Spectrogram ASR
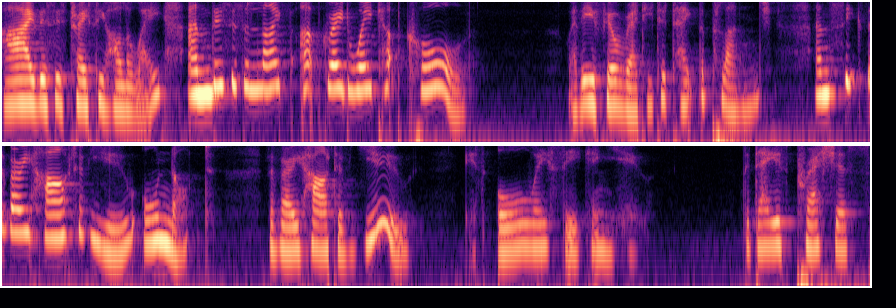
Hi, this is Tracy Holloway, and this is a Life Upgrade Wake Up Call. Whether you feel ready to take the plunge and seek the very heart of you or not, the very heart of you is always seeking you. The day is precious,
